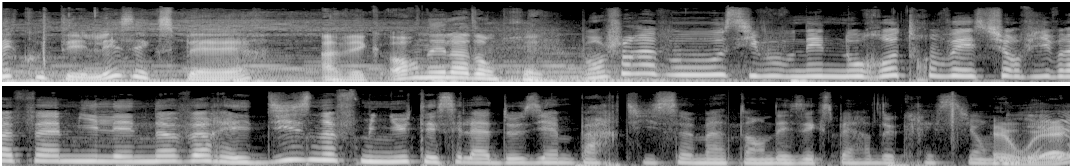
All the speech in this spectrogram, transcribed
écoutez les experts Avec Ornella Dampron. Bonjour à vous, si vous venez de nous retrouver sur Vivre FM, il est 9h19 minutes et c'est la deuxième partie ce matin des experts de Christian Eh ouais.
